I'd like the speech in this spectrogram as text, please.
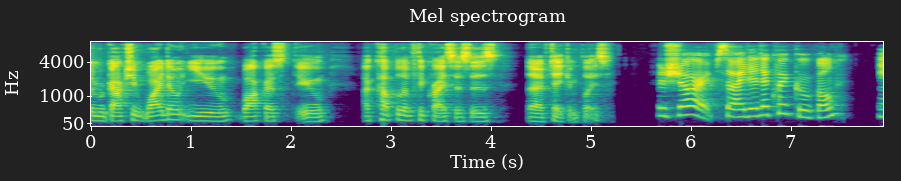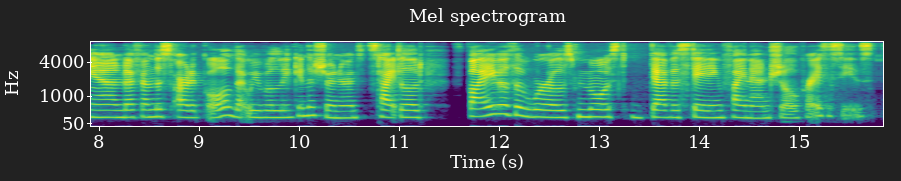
So, Mrugakshi, why don't you walk us through a couple of the crises that have taken place? For sure. So, I did a quick Google and I found this article that we will link in the show notes. It's titled Five of the World's Most Devastating Financial Crises.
